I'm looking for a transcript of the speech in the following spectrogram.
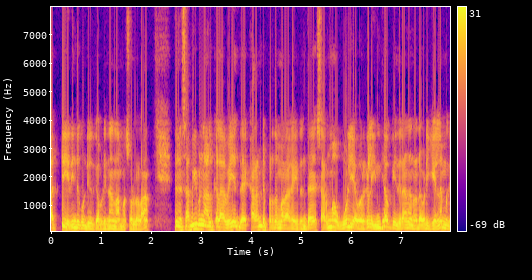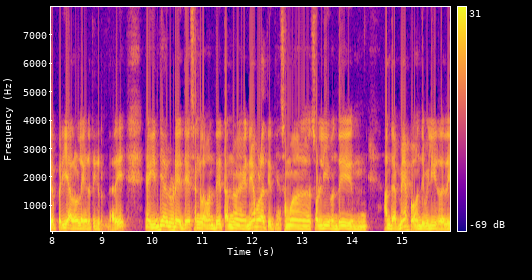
பற்றி எரிந்து கொண்டிருக்கு அப்படின்னு தான் சொல்லலாம். சமீப நாட்களாகவே இந்த கரண்ட் பிரதமராக இருந்த சர்மா ஓலி அவர்கள் இந்தியாவுக்கு எதிரான நடவடிக்கைகள்லாம் மிகப்பெரிய அளவில் எடுத்துக்கிட்டு இருந்தார். இந்தியாவிலுடைய தேசங்களை வந்து தன் நேபாளத்தின் தேசமாக சொல்லி வந்து அந்த மேப்பை வந்து வெளியிடுறது.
